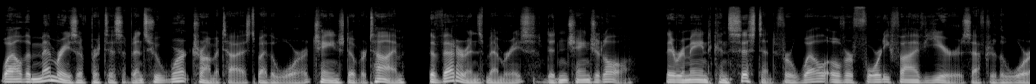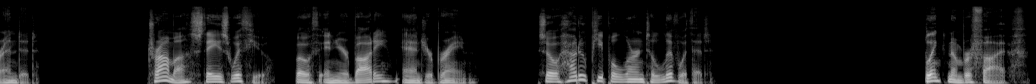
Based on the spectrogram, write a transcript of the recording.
While the memories of participants who weren't traumatized by the war changed over time, the veterans' memories didn't change at all. They remained consistent for well over 45 years after the war ended. Trauma stays with you, both in your body and your brain. So, how do people learn to live with it? Blink number five.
